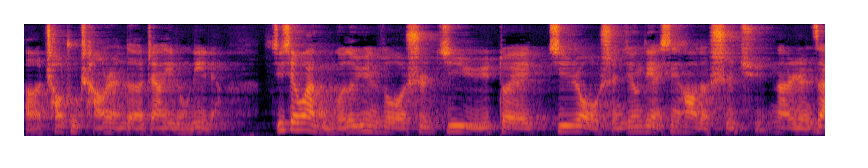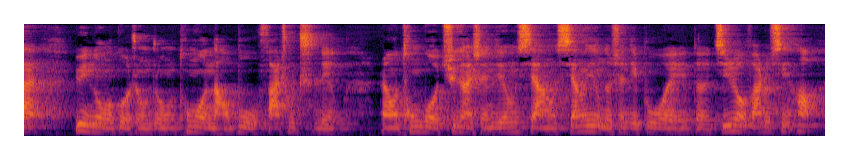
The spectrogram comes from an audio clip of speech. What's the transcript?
呃超出常人的这样一种力量。机械外骨骼的运作是基于对肌肉神经电信号的拾取，那人在运动的过程中，通过脑部发出指令，然后通过躯干神经向相应的身体部位的肌肉发出信号。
